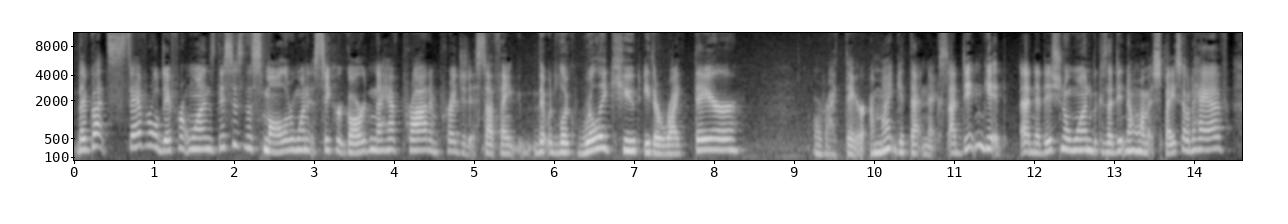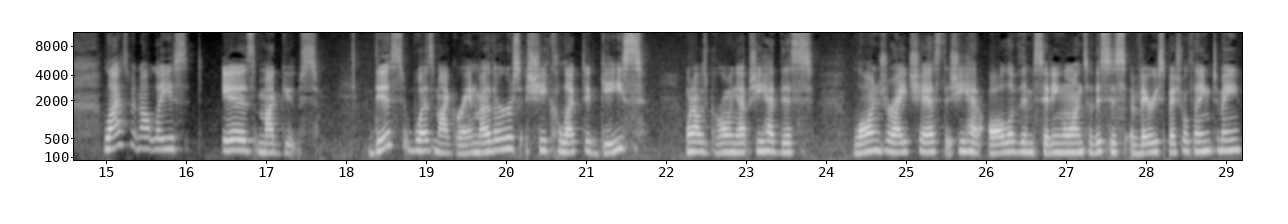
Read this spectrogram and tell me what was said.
They've got several different ones. This is the smaller one at Secret Garden. They have Pride and Prejudice, I think, that would look really cute either right there or right there. I might get that next. I didn't get an additional one because I didn't know how much space I would have. Last but not least is my goose. This was my grandmother's. She collected geese when I was growing up. She had this lingerie chest that she had all of them sitting on. So this is a very special thing to me.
